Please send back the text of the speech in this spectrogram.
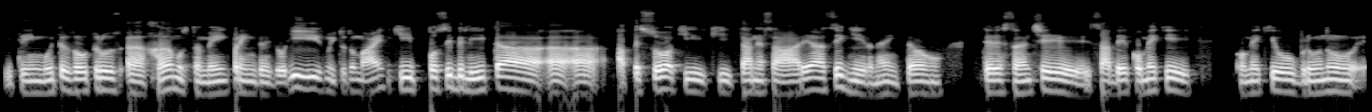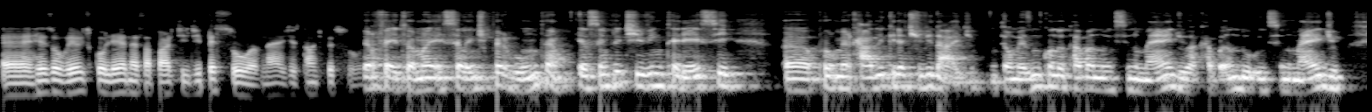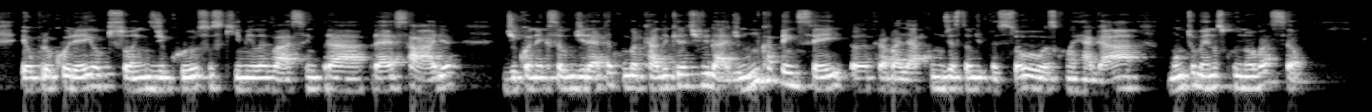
e tem muitos outros uh, ramos também, empreendedorismo e tudo mais, que possibilita a, a, a pessoa que está nessa área seguir, né? Então, interessante saber como é que como é que o Bruno é, resolveu escolher nessa parte de pessoas, né? Gestão de pessoas. Perfeito, é uma excelente pergunta. Eu sempre tive interesse uh, por mercado e criatividade. Então, mesmo quando eu estava no ensino médio, acabando o ensino médio, eu procurei opções de cursos que me levassem para essa área de conexão direta com o mercado e criatividade. Nunca pensei uh, trabalhar com gestão de pessoas, com RH, muito menos com inovação.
